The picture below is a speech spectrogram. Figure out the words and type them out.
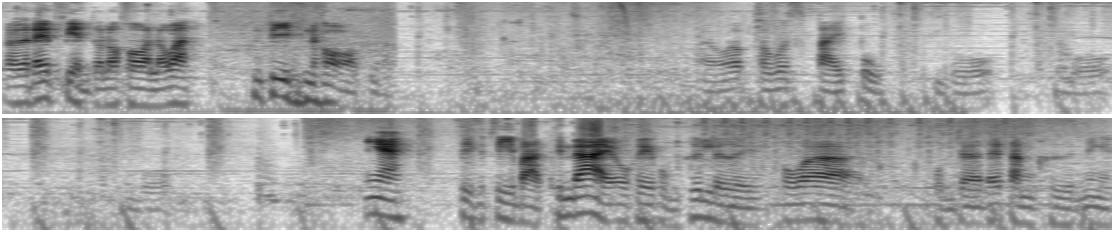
เราจะได้เปลี่ยนตัวละครแล้วว่ะ พี่นอกเหรอเอาว่า power spike ปลูกโบะโบะโบะนี่ไง44 บาทขึ้นได้ โอเคผมขึ้นเลย เพราะว่าผมจะได้ตังค์คืนนี่ไง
